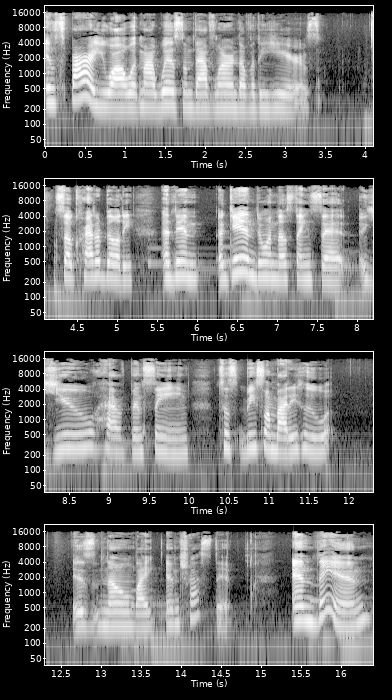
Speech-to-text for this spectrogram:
inspire you all with my wisdom that i've learned over the years. So credibility and then again doing those things that you have been seen to be somebody who is known, liked, and trusted. And then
